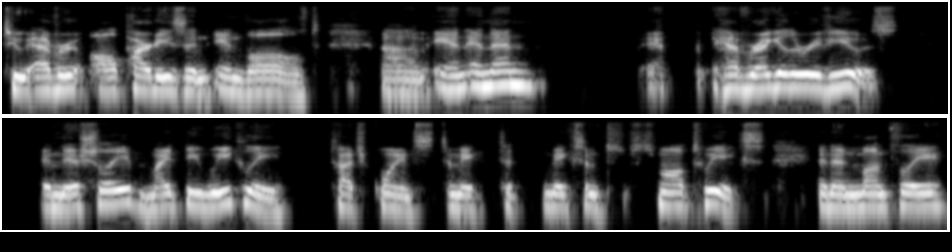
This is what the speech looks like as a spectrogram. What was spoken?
to every all parties in, involved, um, and and then have regular reviews. Initially, might be weekly touch points to make to make some t- small tweaks, and then monthly,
